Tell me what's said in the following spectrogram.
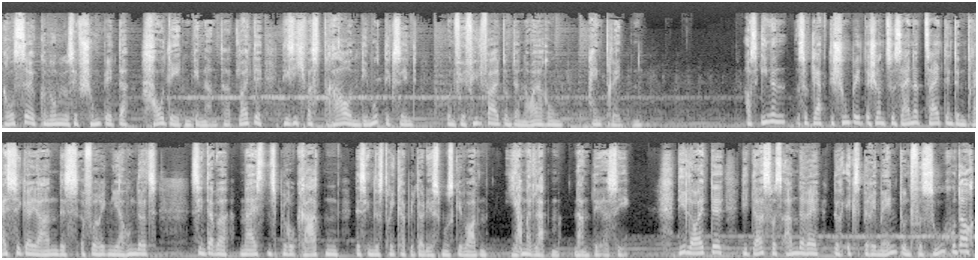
große Ökonom Josef Schumpeter Haudegen genannt hat. Leute, die sich was trauen, die mutig sind, und für Vielfalt und Erneuerung eintreten. Aus ihnen, so glaubte Schumpeter schon zu seiner Zeit in den 30er Jahren des vorigen Jahrhunderts, sind aber meistens Bürokraten des Industriekapitalismus geworden. Jammerlappen nannte er sie. Die Leute, die das, was andere durch Experiment und Versuch und auch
